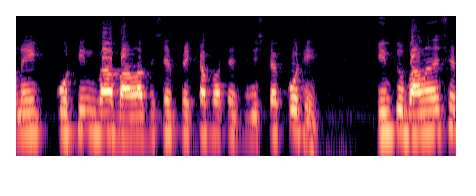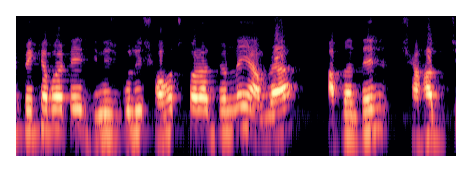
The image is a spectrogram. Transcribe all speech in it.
অনেক কঠিন বা বাংলাদেশের প্রেক্ষাপটে জিনিসটা কঠিন। কিন্তু বাংলাদেশের প্রেক্ষাপটে জিনিসগুলি সহজ করার জন্যই আমরা আপনাদের সাহায্য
